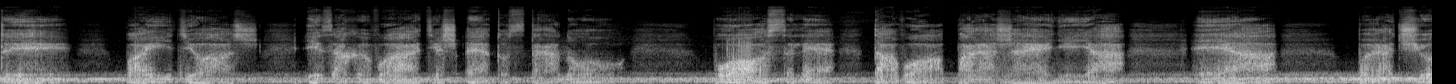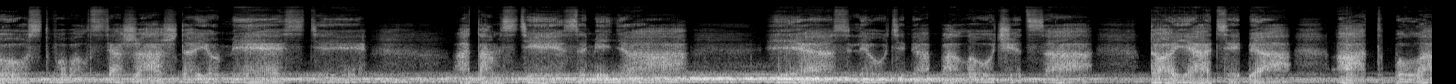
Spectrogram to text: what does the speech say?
Ты пойдешь и захватишь эту страну. После того поражения я прочувствовался жаждою мести. Отомсти за меня. Если у тебя получится, то я тебя отблагодарю.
